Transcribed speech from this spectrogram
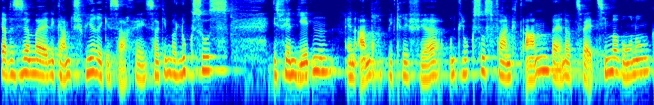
Ja, das ist einmal eine ganz schwierige Sache. Ich sage immer, Luxus ist für jeden ein anderer Begriff. Ja? Und Luxus fängt an bei einer Zwei-Zimmer-Wohnung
